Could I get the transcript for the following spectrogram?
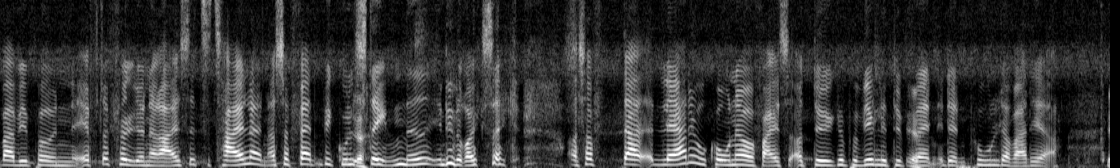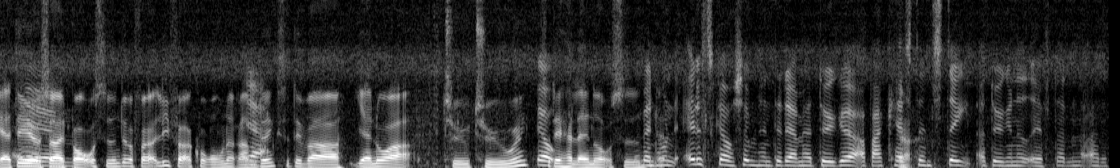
var vi på en efterfølgende rejse til Thailand, og så fandt vi guldstenen ja. nede i din rygsæk. Og så der lærte Ukona jo faktisk at dykke på virkelig dybt Ja. vand i den pool, der var der. Ja, det er jo så et Øhm. par år siden. Det var før, lige før corona ramte, Ja. ikke? Så det var januar 2020, ikke? Så Jo. det er halvandet år siden. Men hun elsker jo simpelthen det der med at dykke og bare kaste ja. en sten og dykke ned efter den. Og det.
